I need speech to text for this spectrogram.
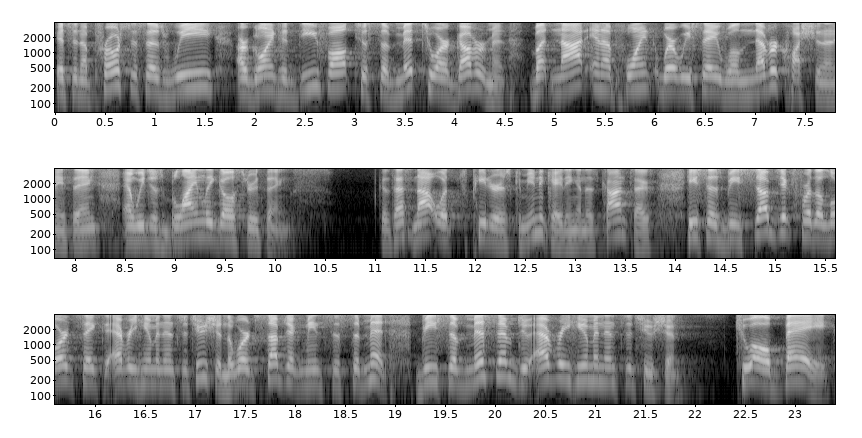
it's an approach that says we are going to default to submit to our government, but not in a point where we say we'll never question anything and we just blindly go through things because that's not what Peter is communicating in this context. He says, Be subject for the Lord's sake to every human institution. The word subject means to submit. Be submissive to every human institution to obey,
